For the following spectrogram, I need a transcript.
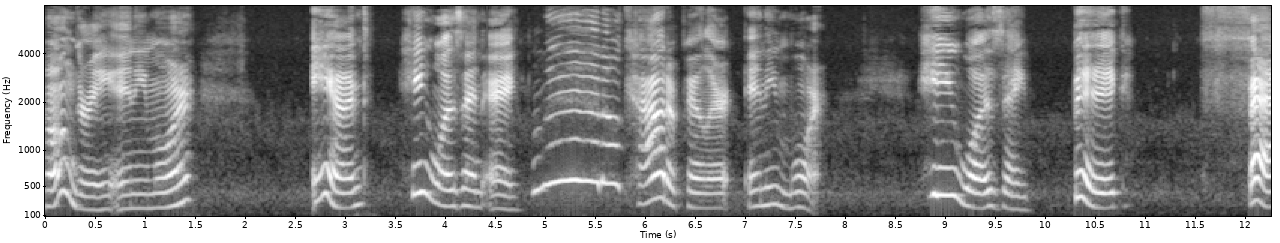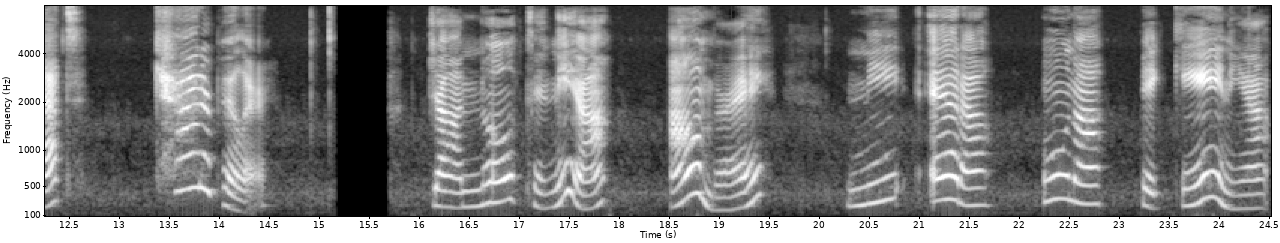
hungry anymore and he wasn't a little caterpillar anymore. He was a big, fat caterpillar. Ya no tenía hambre ni era una pequeña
